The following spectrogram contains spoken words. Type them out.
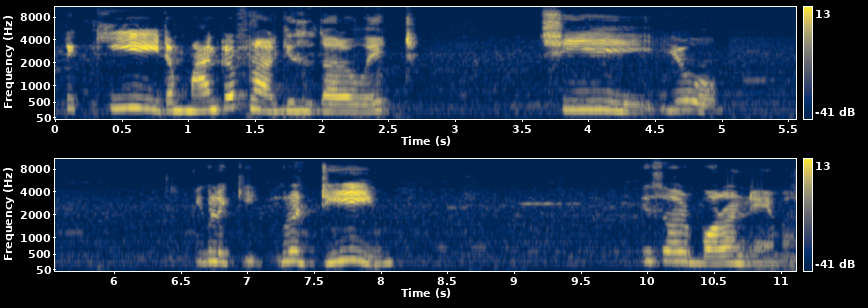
এটা কি? এটা মাইনক্রাফট না আর কিছু? তারা ওয়েট ছি, ইয়ো। এগুলো কি? এগুলো ডিম। কিছু আর বলার নেই আমার।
